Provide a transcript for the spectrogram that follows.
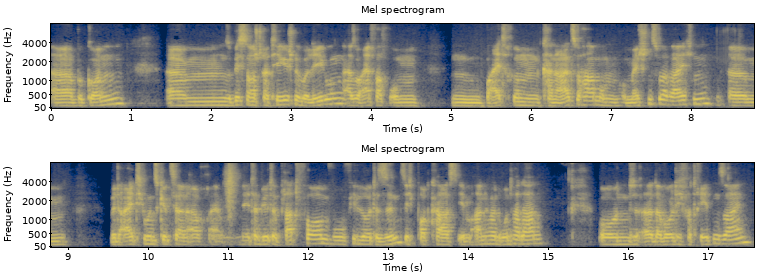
äh, begonnen. Ähm, so ein bisschen aus strategischen Überlegungen, also einfach um einen weiteren Kanal zu haben, um, um Menschen zu erreichen. Ähm, mit iTunes gibt es ja auch eine etablierte Plattform, wo viele Leute sind, sich Podcasts eben anhören, runterladen. Und äh, da wollte ich vertreten sein.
